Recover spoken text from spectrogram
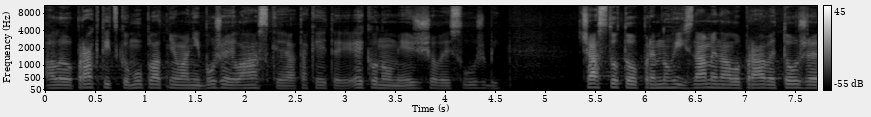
ale o praktickom uplatňovaní Božej láske a takej tej ekonómie Ježišovej služby. Často to pre mnohých znamenalo práve to, že,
